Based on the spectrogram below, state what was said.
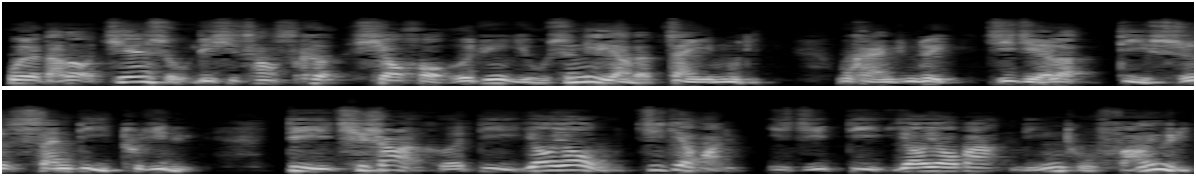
为了达到坚守利西昌斯克、消耗俄军有生力量的战役目的。乌克兰军队集结了第十三 D 突击旅、第七十二和第幺幺五机械化旅，以及第幺幺八领土防御旅，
